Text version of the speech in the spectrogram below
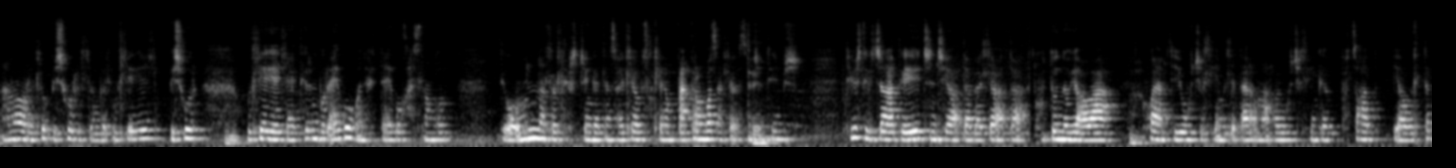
Хамаа хамаар илүү бишгүүр илүү ингээл үлээгээл бишгүүр үлээгээл тэр нь бүр айгүй гонхтой айгүй хаслангуй. Тэгээ өмнө нь бол тэр чинь ингээд соёлын өвсглийн бадрангуй залуу байсан чинь тийм биш. Тэгж тэгж байгаа тэгээ ээж нь чи одоо болоо одоо хөдөөнөө яваа. Хүү амт юу гэж хэлэх юм бэлээ дараа маргаа юу гэж хэлэх ингээд буцаагаад явуулдаг.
